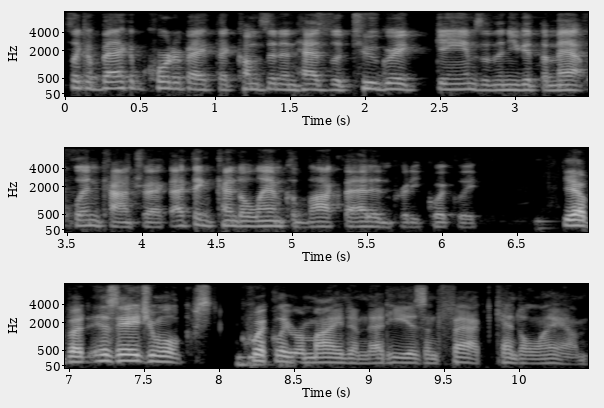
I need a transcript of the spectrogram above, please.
it's like a backup quarterback that comes in and has the two great games, and then you get the Matt Flynn contract. I think Kendall Lamm could lock that in pretty quickly. Yeah, but his agent will quickly remind him that he is in fact Kendall Lamm,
